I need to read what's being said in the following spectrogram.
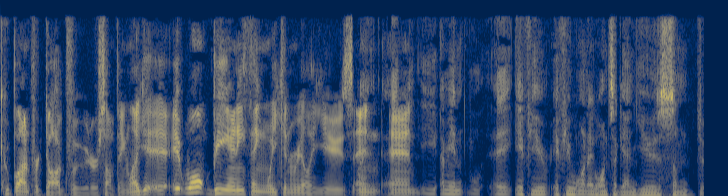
coupon for dog food or something. Like, it, it won't be anything we can really use, and and I mean, if you if you want to once again use some d-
